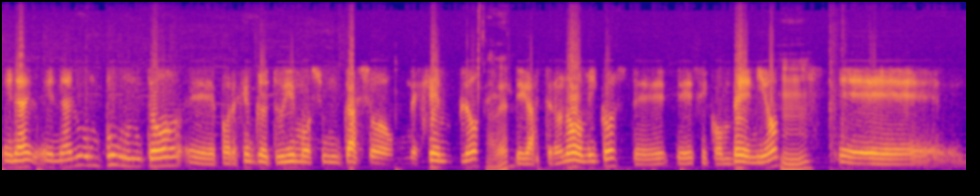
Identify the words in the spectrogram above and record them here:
en, en algún punto, eh, por ejemplo, tuvimos un caso, un ejemplo de gastronómicos de, de ese convenio, eh,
